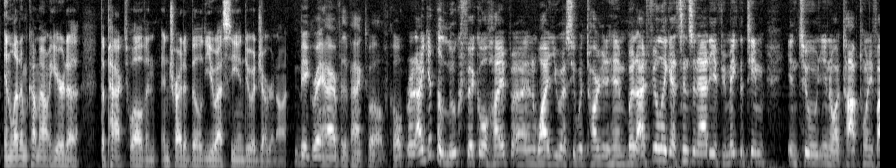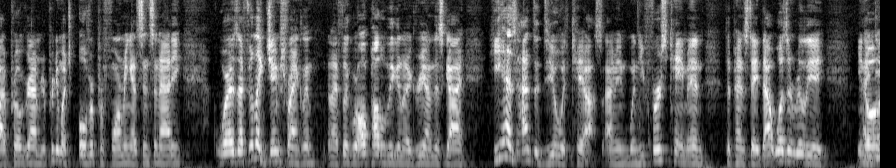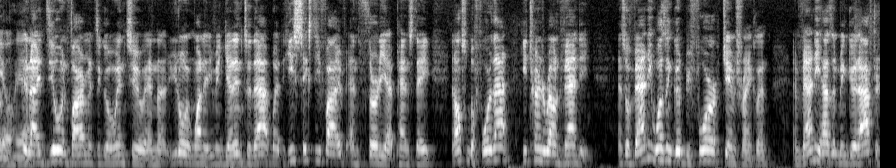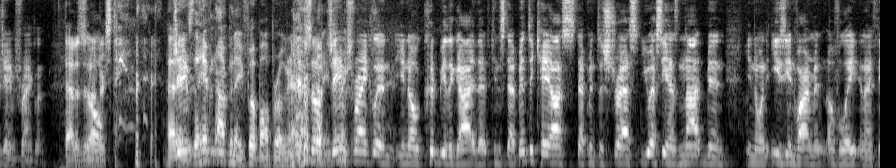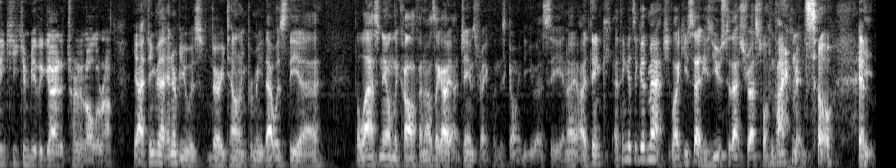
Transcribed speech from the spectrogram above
and let him come out here to the Pac 12 and, and try to build USC into a juggernaut. Be a great hire for the Pac 12. Colt? Right, I get the Luke Fickell hype uh, and why USC would target him, but I feel like at Cincinnati, if you make the team into you know a top 25 program, you're pretty much overperforming at Cincinnati. Whereas I feel like James Franklin, and I feel like we're all probably going to agree on this guy, he has had to deal with chaos. I mean, when he first came in to Penn State, that wasn't really you know, Ideal, yeah. an ideal environment to go into, and uh, you don't want to even get into that. But he's 65 and 30 at Penn State, and also before that, he turned around Vandy, and so Vandy wasn't good before James Franklin, and Vandy hasn't been good after James Franklin. That is So- an understatement. That James- is- they have not been a football program. So James James Franklin. Franklin, you know, could be the guy that can step into chaos, step into stress. USC has not been, you know, an easy environment of late, and I think he can be the guy to turn it all around. Yeah, I think that interview was very telling for me. That was the uh, the last nail in the coffin. I was like, oh yeah, James Franklin is going to USC, and I, I think I think it's a good match. Like you said, he's used to that stressful environment. So, And- he-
